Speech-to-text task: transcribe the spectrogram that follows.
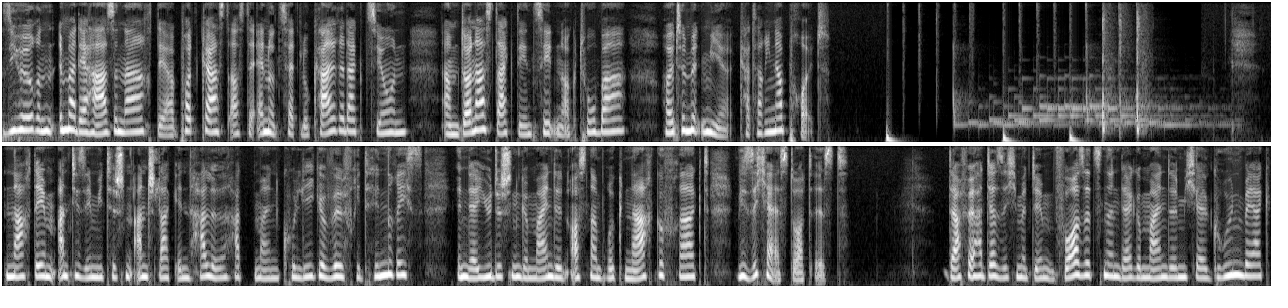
Sie hören immer der Hase nach, der Podcast aus der NOZ Lokalredaktion am Donnerstag, den 10. Oktober, heute mit mir, Katharina Preuth. Nach dem antisemitischen Anschlag in Halle hat mein Kollege Wilfried Hinrichs in der jüdischen Gemeinde in Osnabrück nachgefragt, wie sicher es dort ist. Dafür hat er sich mit dem Vorsitzenden der Gemeinde Michael Grünberg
